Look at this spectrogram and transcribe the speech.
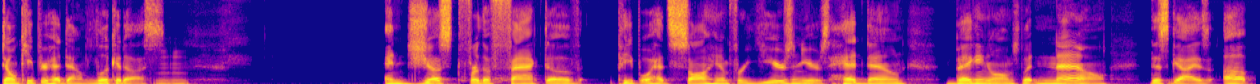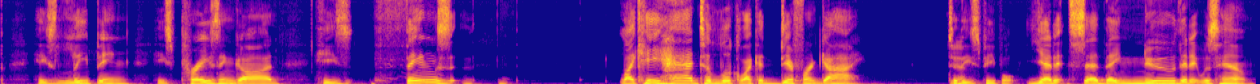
Don't keep your head down. Look at us. Mm-hmm. And just for the fact of people had saw him for years and years, head down, begging alms, but now this guy is up, he's leaping, he's praising God, he's things like he had to look like a different guy to yeah. these people. Yet it said they knew that it was him.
